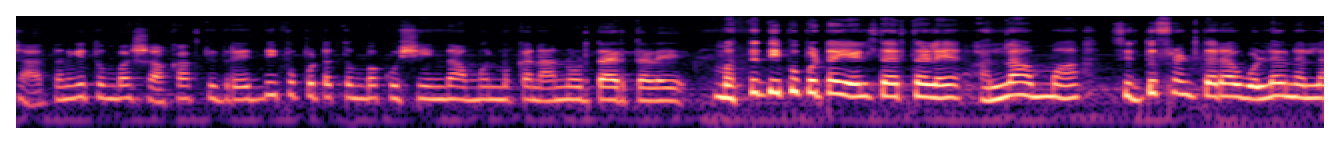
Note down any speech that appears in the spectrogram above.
ಶಾರ್ತನಿಗೆ ತುಂಬ ಶಾಕ್ ಆಗ್ತಿದ್ರೆ ದೀಪು ಪುಟ್ಟ ತುಂಬ ಖುಷಿಯಿಂದ ಅಮ್ಮನ ಮುಖ ನಾನು ನೋಡ್ತಾ ಇರ್ತಾಳೆ. ಮತ್ತೆ ದೀಪು ಪುಟ್ಟ ಹೇಳ್ತಾ ಇರ್ತಾಳೆ, ಅಲ್ಲ ಅಮ್ಮ, ಸಿದ್ದು ಫ್ರೆಂಡ್ ಥರ ಒಳ್ಳೆಯವನಲ್ಲ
